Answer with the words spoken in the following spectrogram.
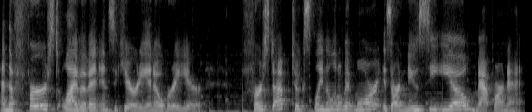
and the first live event in security in over a year. First up, to explain a little bit more, is our new CEO, Matt Barnette.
